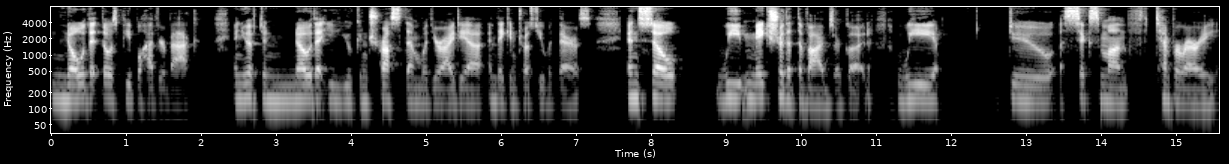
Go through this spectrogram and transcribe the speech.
know that those people have your back and you have to know that you, can trust them with your idea and they can trust you with theirs. And so we make sure that the vibes are good. We do a six month temporary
